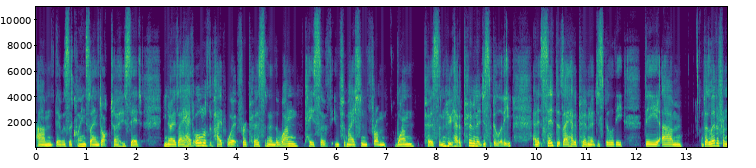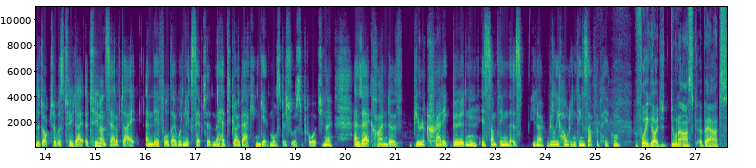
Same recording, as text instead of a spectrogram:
Um, there was a Queensland doctor who said, you know, they had all of the paperwork for a person, and the one piece of information from one person who had a permanent disability, and it said that they had a permanent disability. The um, the letter from the doctor was two day, two months out of date, and therefore they wouldn't accept it, and they had to go back and get more specialist reports. You know, and that kind of bureaucratic burden is something that's you know really holding things up for people. Before you go, I do want to ask about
